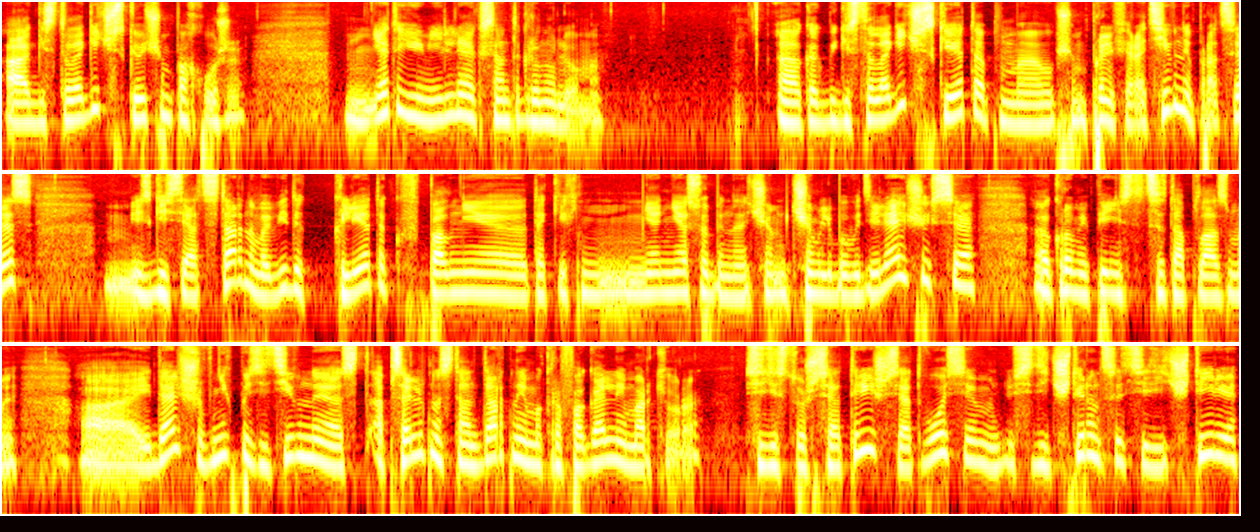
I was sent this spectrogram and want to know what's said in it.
А гистологически очень похоже. Это ювенильная аксантогранулема. А как бы гистологически это, в общем, пролиферативный процесс из гистиоцитарного вида клеток, вполне таких не, не особенно чем, чем-либо выделяющихся, э, кроме пенистой цитоплазмы. А, и дальше в них позитивные, абсолютно стандартные макрофагальные маркеры. CD163, 68, CD14, CD4,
